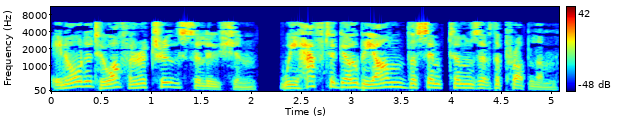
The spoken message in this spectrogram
In order to offer a true solution, we have to go beyond the symptoms of the problem.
